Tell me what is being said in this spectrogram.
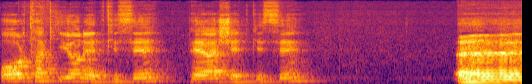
ortak iyon etkisi, pH etkisi. Ee,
